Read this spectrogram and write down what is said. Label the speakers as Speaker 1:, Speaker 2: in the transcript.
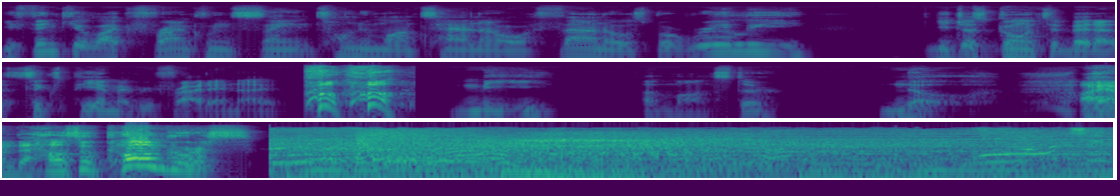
Speaker 1: You think you're like Franklin Saint, Tony Montana, or Thanos, but really, you're just going to bed at 6 p.m. every Friday night. Me? A monster? No. I am the House of Congress!
Speaker 2: What's he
